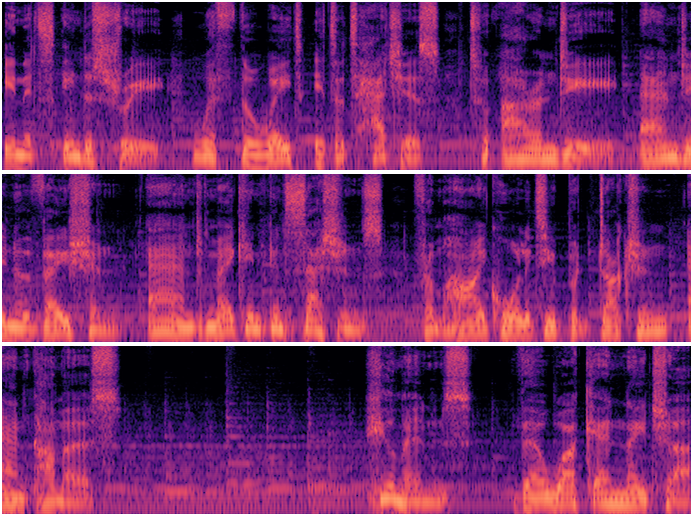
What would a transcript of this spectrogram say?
in its industry with the weight it attaches to R&D and innovation and making concessions from high-quality production and commerce. Humans, their work and nature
